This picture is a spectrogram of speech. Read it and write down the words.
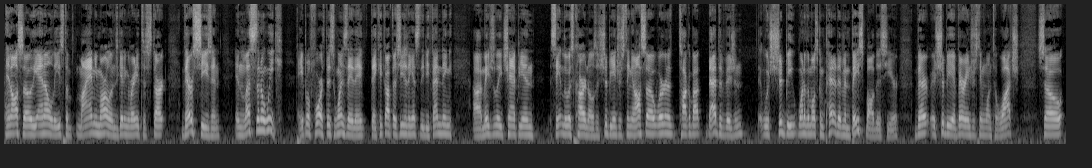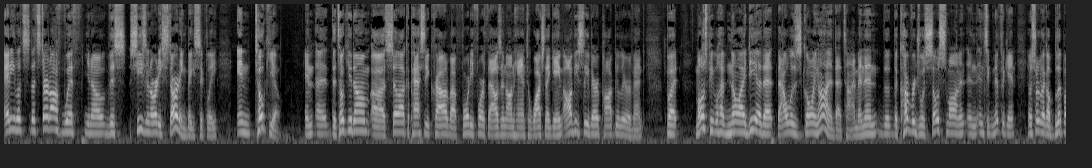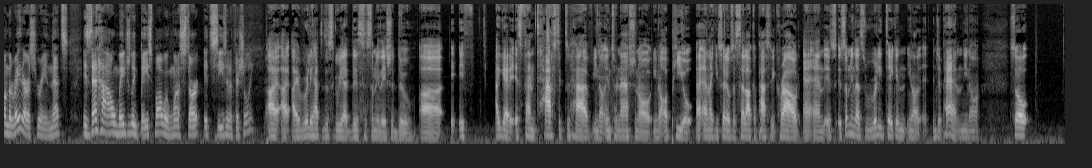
And also the NL East, the Miami Marlins getting ready to start their season in less than a week. April 4th, this Wednesday, they, they kick off their season against the defending uh, Major League champion St. Louis Cardinals. It should be interesting. And also, we're going to talk about that division, which should be one of the most competitive in baseball this year. Very, it should be a very interesting one to watch. So, Eddie, let's let's start off with you know this season already starting basically in Tokyo. In uh, the Tokyo Dome, uh, sellout capacity crowd about forty four thousand on hand to watch that game. Obviously, a very popular event, but most people have no idea that that was going on at that time. And then the, the coverage was so small and, and, insignificant, it was sort of like a blip on the radar screen. That's is that how Major League Baseball would want to start its season officially? I, I, I really have to disagree that this is something they should do. Uh, if I get it, it's fantastic to have you know international you know appeal, and, and like you said, it was a sellout capacity crowd, and, and it's it's something that's really taken you know in Japan, you know, so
